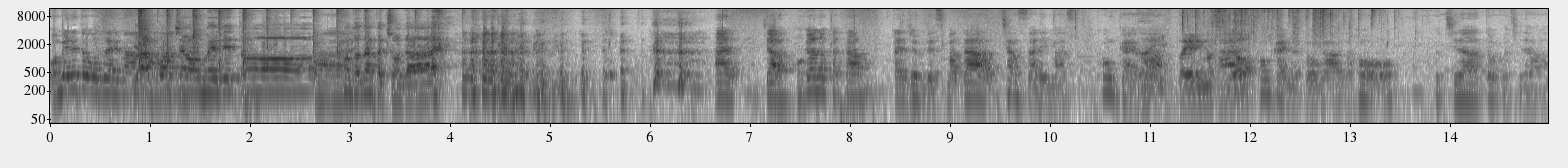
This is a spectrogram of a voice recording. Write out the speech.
おめでとうございます。やこうちゃんおめでとう。今度なんかちょうだい。はい。じゃあ他の方大丈夫です。またチャンスあります。今回は、はいいっぱいやりますよ。はい。今回の動画の方こちらとこちら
